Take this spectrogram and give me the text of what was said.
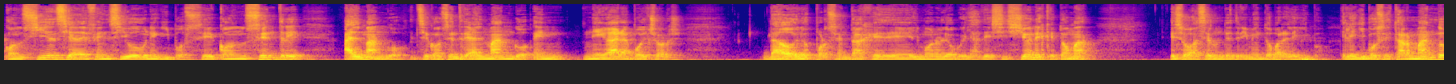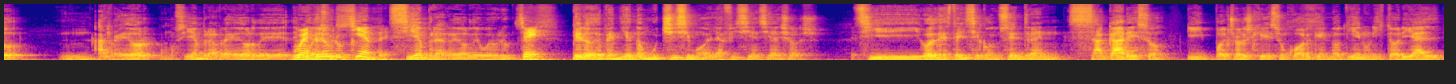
conciencia defensiva de un equipo se concentre al mango, se concentre al mango en negar a Paul George, dado los porcentajes del monólogo y las decisiones que toma, eso va a ser un detrimento para el equipo. El equipo se está armando mm, alrededor, como siempre, alrededor de, Westbrook, Siempre. Siempre alrededor de Westbrook. Sí. Pero dependiendo muchísimo de la eficiencia de George. Si Golden State se concentra en sacar eso, y Paul George, que es un jugador que no tiene un historial,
